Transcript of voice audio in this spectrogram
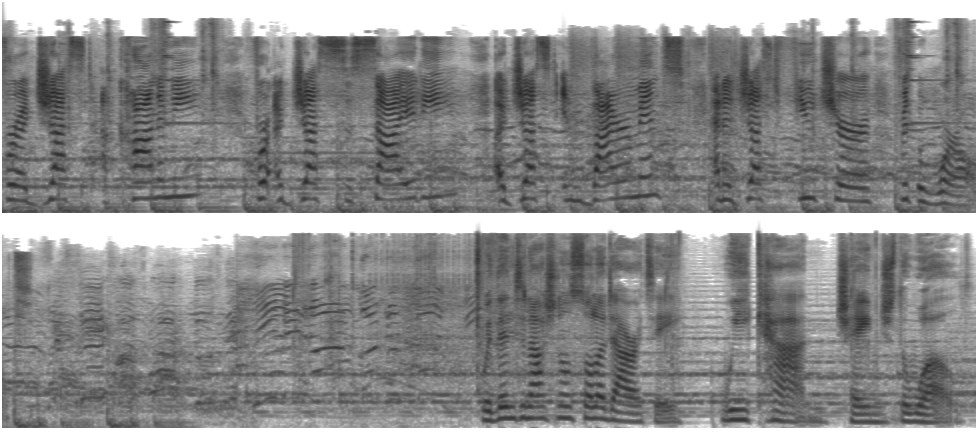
for a just economy, for a just society, a just environment, and a just future for the world. With international solidarity, we can change the world.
